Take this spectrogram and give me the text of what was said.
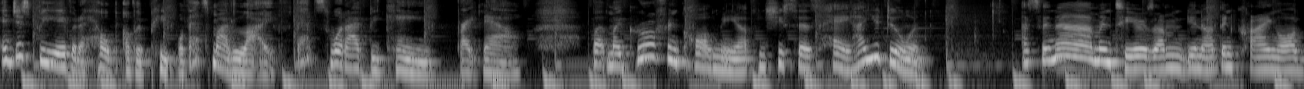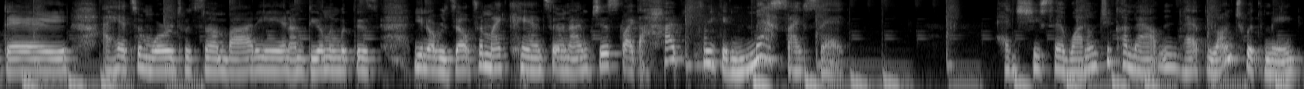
and just be able to help other people. That's my life. That's what I became right now. But my girlfriend called me up and she says, Hey, how you doing? I said, nah, I'm in tears. I'm, you know, I've been crying all day. I had some words with somebody and I'm dealing with this, you know, results of my cancer. And I'm just like a hot freaking mess, I said. And she said, why don't you come out and have lunch with me?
